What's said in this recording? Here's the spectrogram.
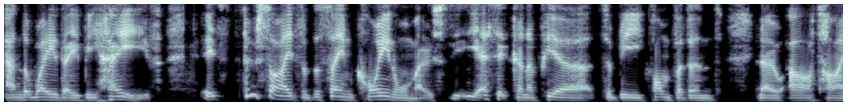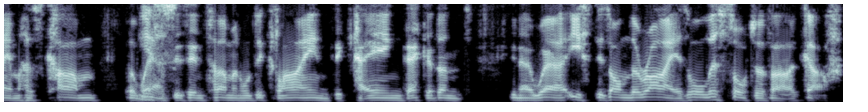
and the way they behave. It's two sides of the same coin almost. Yes, it can appear to be confident, you know, our time has come. The West yes. is in terminal decline, decaying, decadent, you know, where East is on the rise, all this sort of uh, guff.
